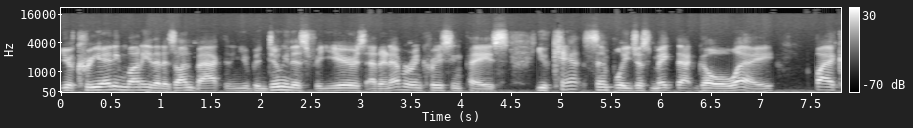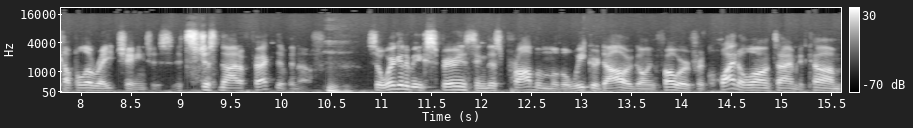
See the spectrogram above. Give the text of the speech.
You're creating money that is unbacked, and you've been doing this for years at an ever increasing pace. You can't simply just make that go away by a couple of rate changes. It's just not effective enough. Mm-hmm. So we're going to be experiencing this problem of a weaker dollar going forward for quite a long time to come.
